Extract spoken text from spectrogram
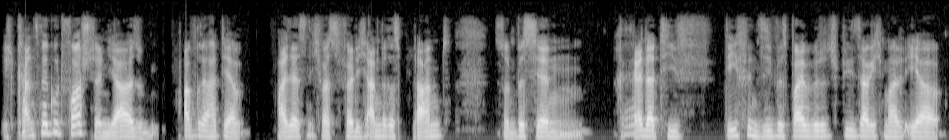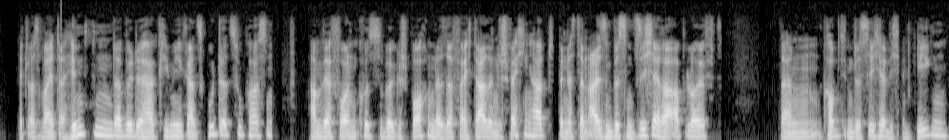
Ich kann es mir gut vorstellen, ja. Also Favre hat ja, falls er jetzt nicht was völlig anderes plant, so ein bisschen relativ defensives Ballbesitzspiel, sage ich mal, eher etwas weiter hinten. Da würde Hakimi ganz gut dazu passen. Haben wir vorhin kurz darüber gesprochen, dass er vielleicht da seine Schwächen hat. Wenn es dann alles ein bisschen sicherer abläuft, dann kommt ihm das sicherlich entgegen.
